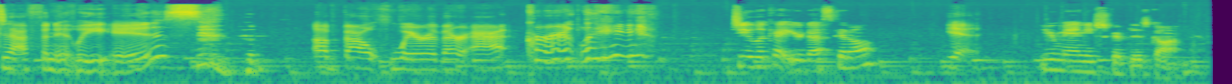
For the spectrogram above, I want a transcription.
definitely is about where they're at currently. Do you look at your desk at all? yeah. Your manuscript is gone.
